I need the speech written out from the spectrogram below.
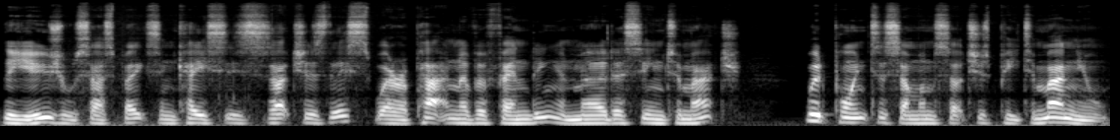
The usual suspects in cases such as this, where a pattern of offending and murder seem to match, would point to someone such as Peter Manuel,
